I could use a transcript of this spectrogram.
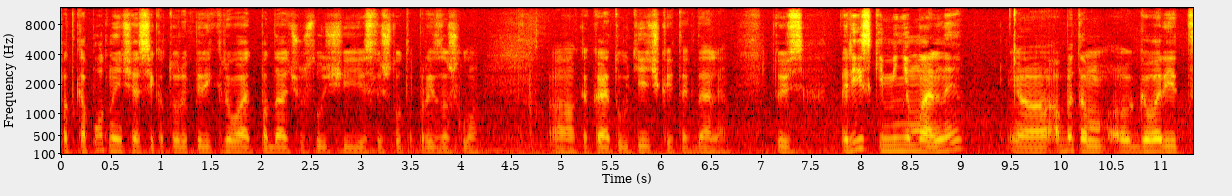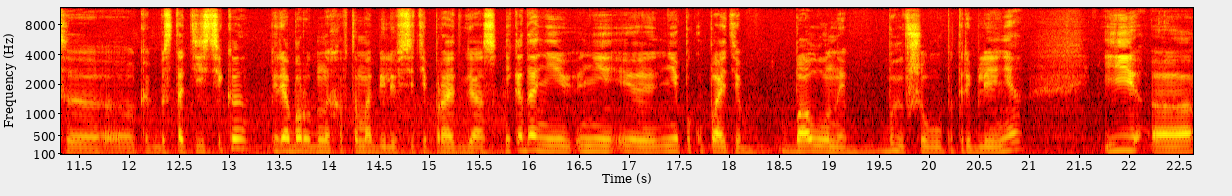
подкапотной части, который перекрывает подачу в случае, если что-то произошло, э, какая-то утечка и так далее. То есть риски минимальные, Об этом э, говорит э, как бы статистика переоборудованных автомобилей в сети Pride Gas. Никогда не, не, э, не покупайте баллоны бывшего употребления и э,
